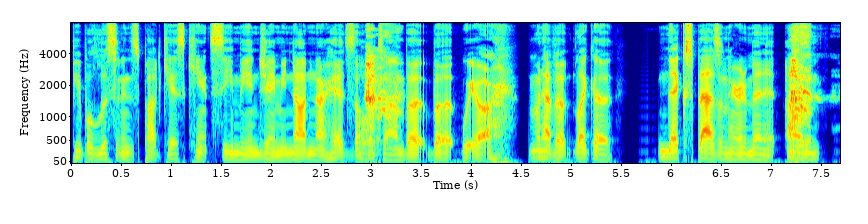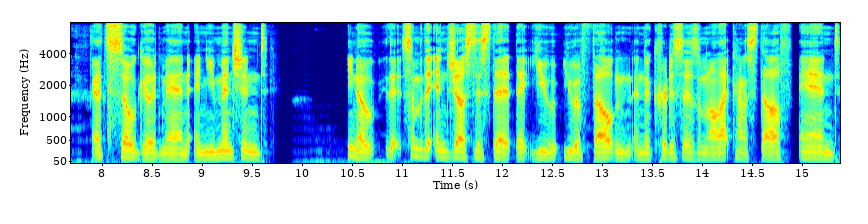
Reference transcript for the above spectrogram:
people listening to this podcast can't see me and Jamie nodding our heads the whole time, but but we are. I'm gonna have a like a neck spasm here in a minute. Um, it's so good, man. And you mentioned, you know, some of the injustice that that you you have felt and, and the criticism and all that kind of stuff. And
